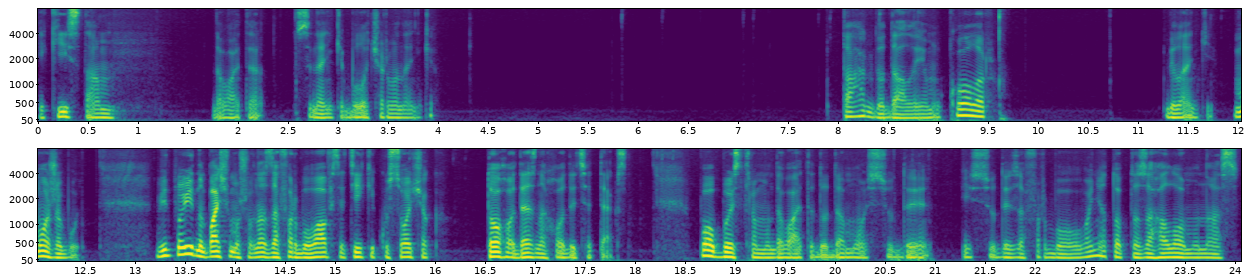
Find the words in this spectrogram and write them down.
Якийсь там. Давайте синеньке було червоненьке. Так, додали йому колор. Біленький. Може бути. Відповідно, бачимо, що в нас зафарбувався тільки кусочок того, де знаходиться текст. По-бистрому давайте додамо сюди І сюди зафарбовування. Тобто, загалом у нас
